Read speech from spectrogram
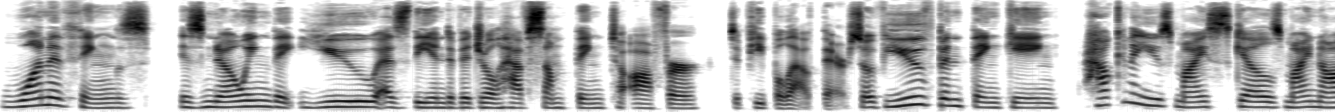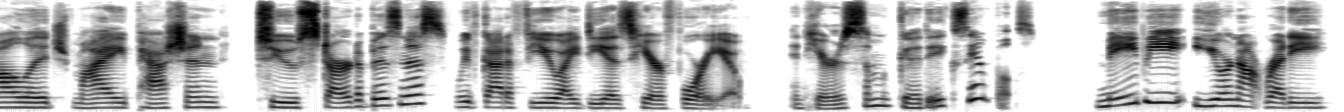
one of the things is knowing that you as the individual have something to offer to people out there. So if you've been thinking, how can I use my skills, my knowledge, my passion to start a business? We've got a few ideas here for you. And here's some good examples. Maybe you're not ready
